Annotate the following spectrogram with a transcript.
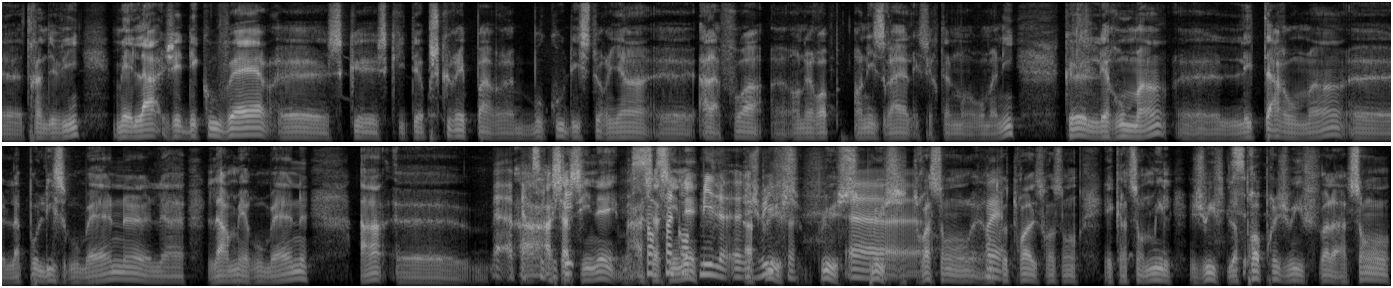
euh, Train de vie. Mais là, j'ai découvert ce, qui était obscuré par beaucoup d'historiens, à la fois en Europe, en Israël et certainement en Roumanie, que les Roumains, l'État roumain, la police roumaine, l'armée roumaine a, euh, bah, assassiné, 150 000 euh, juifs. Plus, plus, euh, plus. 300, entre 300 et 300 et 400 000 juifs, leurs propres juifs, voilà, sans,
